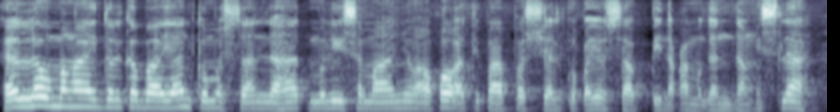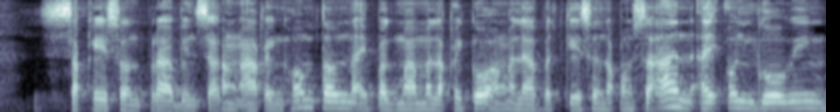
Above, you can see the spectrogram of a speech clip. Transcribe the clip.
Hello mga idol kabayan, kumusta ang lahat? Muli samahan nyo ako at ipapasyal ko kayo sa pinakamagandang isla sa Quezon Province. At ang aking hometown na ipagmamalaki ko ang Alabat Quezon na kung saan ay ongoing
